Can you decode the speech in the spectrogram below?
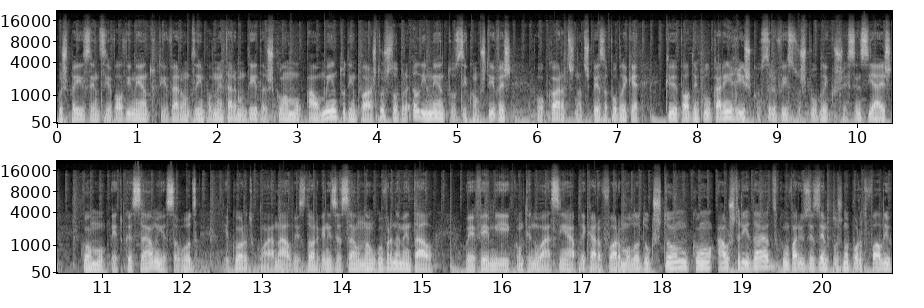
os países em Desenvolvimento tiveram de implementar medidas como aumento de impostos sobre alimentos e combustíveis ou cortes na despesa pública que podem colocar em risco serviços públicos essenciais como a educação e a saúde, de acordo com a análise da organização não governamental. O FMI continua assim a aplicar a fórmula do costume com austeridade, com vários exemplos no portfólio,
